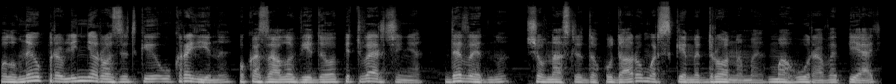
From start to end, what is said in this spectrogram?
Головне управління розвідки України показало відео підтвердження, де видно, що внаслідок удару морськими дронами Магура В5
